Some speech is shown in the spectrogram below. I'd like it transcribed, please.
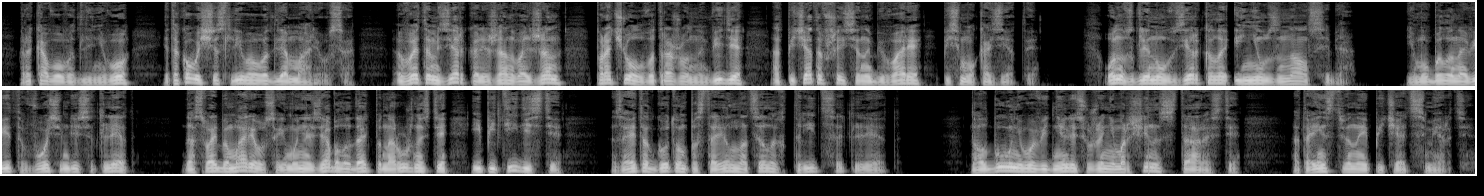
— рокового для него и такого счастливого для Мариуса. В этом зеркале Жан Вальжан прочел в отраженном виде отпечатавшееся на биваре письмо газеты. Он взглянул в зеркало и не узнал себя. Ему было на вид 80 лет. До свадьбы Мариуса ему нельзя было дать по наружности и 50. За этот год он постарел на целых 30 лет. На лбу у него виднелись уже не морщины старости, а таинственная печать смерти.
